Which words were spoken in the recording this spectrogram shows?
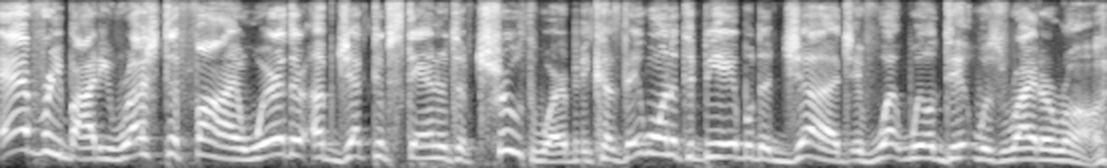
Everybody rushed to find where their objective standards of truth were because they wanted to be able to judge if what Will did was right or wrong.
